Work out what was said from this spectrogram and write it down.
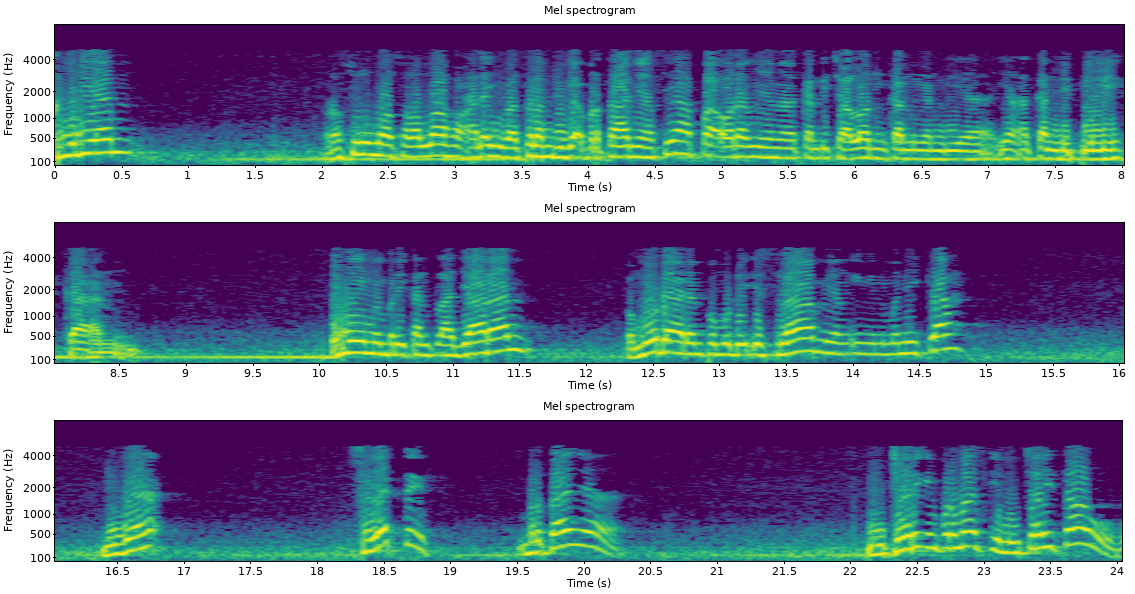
Kemudian Rasulullah Shallallahu Alaihi Wasallam juga bertanya siapa orang yang akan dicalonkan dengan dia, yang akan dipilihkan. Ini memberikan pelajaran pemuda dan pemudi Islam yang ingin menikah juga selektif bertanya mencari informasi, mencari tahu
